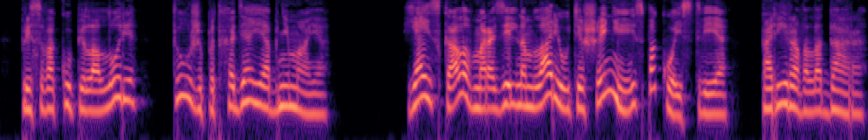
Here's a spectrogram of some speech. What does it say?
— присовокупила Лори, тоже подходя и обнимая. «Я искала в морозильном ларе утешение и спокойствие», – парировала Дара.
